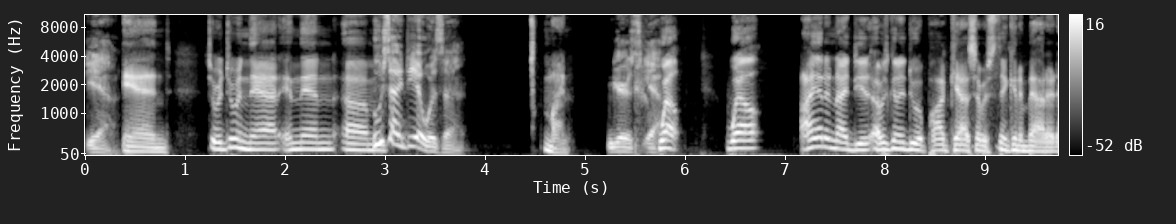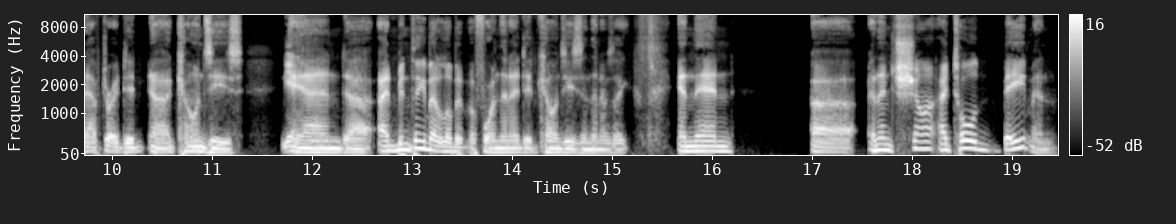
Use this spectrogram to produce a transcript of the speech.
Yeah. And so we're doing that. And then, um, Whose idea was that? mine? Yours. Yeah. Well, well, I had an idea. I was going to do a podcast. I was thinking about it after I did uh, Conesies, Yeah. And uh, I'd been thinking about it a little bit before, and then I did Conesies, and then I was like, and then, uh, and then Sean, I told Bateman,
